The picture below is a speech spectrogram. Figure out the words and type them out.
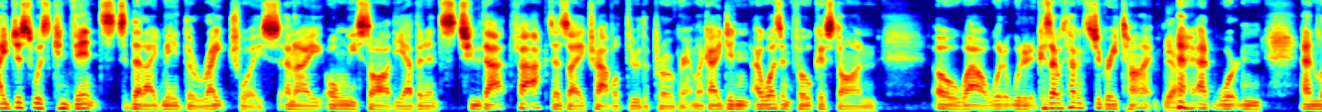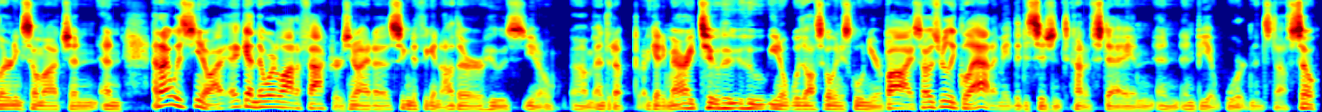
I just was convinced that I'd made the right choice. And I only saw the evidence to that fact as I traveled through the program. Like I didn't, I wasn't focused on, oh wow, what it would it? Because I was having such a great time yeah. at Wharton and learning so much, and and and I was, you know, I, again, there were a lot of factors. You know, I had a significant other who's, you know, um, ended up getting married to, who, who, you know, was also going to school nearby. So I was really glad I made the decision to kind of stay and and and be at Wharton and stuff. So,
